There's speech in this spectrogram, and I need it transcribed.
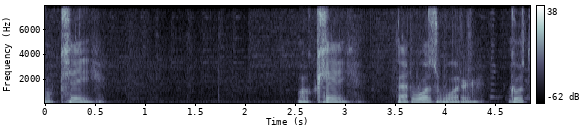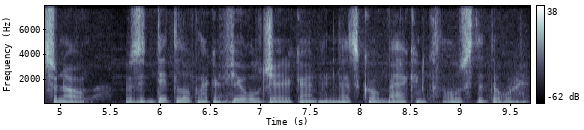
Okay. Okay. That was water. Good to know. Because it did look like a fuel jerrycan. And let's go back and close the door.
